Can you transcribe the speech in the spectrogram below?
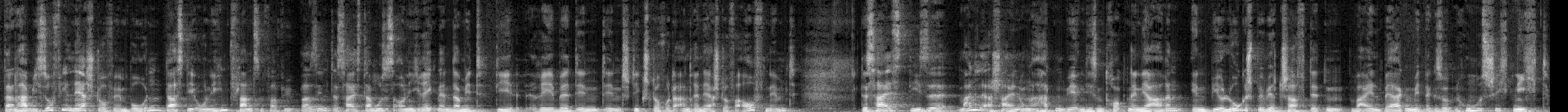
dann habe ich so viel Nährstoffe im Boden, dass die ohnehin pflanzenverfügbar sind. Das heißt, da muss es auch nicht regnen, damit die Rebe den, den Stickstoff oder andere Nährstoffe aufnimmt. Das heißt, diese Mangelerscheinungen hatten wir in diesen trockenen Jahren in biologisch bewirtschafteten Weinbergen mit einer gesunden Humusschicht nicht.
